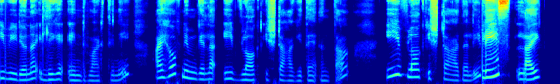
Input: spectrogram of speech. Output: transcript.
ಈ ವಿಡಿಯೋನ ಇಲ್ಲಿಗೆ ಎಂಡ್ ಮಾಡ್ತೀನಿ. ಐ ಹೋಪ್ ನಿಮಗೆಲ್ಲ ಈ ವ್ಲಾಗ್ ಇಷ್ಟ ಆಗಿದೆ ಅಂತ. ಈ ವ್ಲಾಗ್ ಇಷ್ಟ ಆದಲ್ಲಿ ಪ್ಲೀಸ್ ಲೈಕ್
